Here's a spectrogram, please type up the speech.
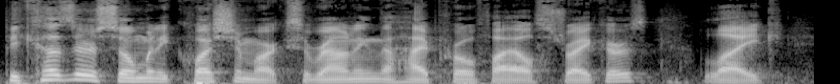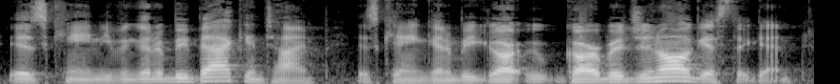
because there's so many question marks surrounding the high-profile strikers, like is Kane even going to be back in time? Is Kane going to be gar- garbage in August again?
